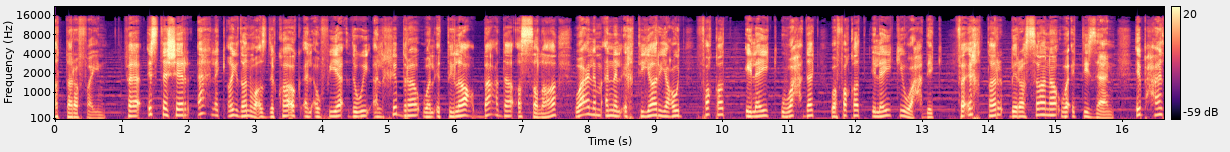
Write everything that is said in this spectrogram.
الطرفين. فاستشر أهلك أيضا وأصدقائك الأوفياء ذوي الخبرة والاطلاع بعد الصلاة واعلم أن الاختيار يعود فقط إليك وحدك وفقط إليك وحدك. فاختر برصانة واتزان ابحث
